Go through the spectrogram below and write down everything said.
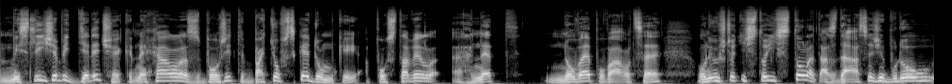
Myslíš, že by dědeček nechal zbořit baťovské domky a postavil hned nové po válce? Oni už totiž stojí 100 let a zdá se, že budou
